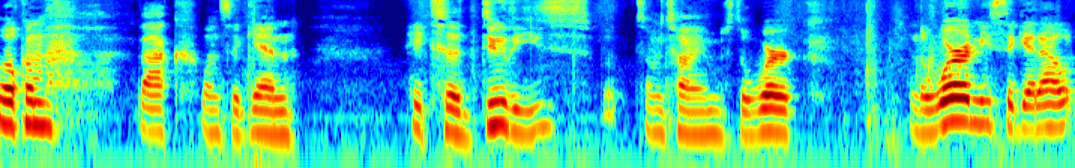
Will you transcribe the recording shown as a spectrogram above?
Welcome back once again. Hate to do these, but sometimes the work and the word needs to get out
